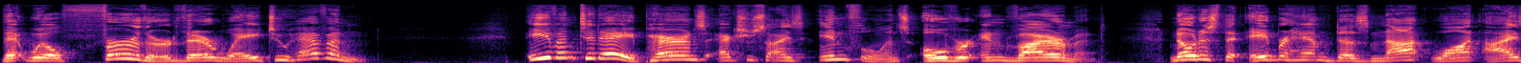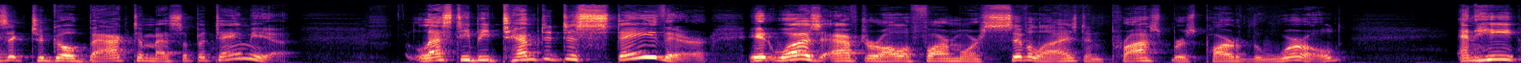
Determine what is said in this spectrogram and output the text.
that will further their way to heaven. Even today, parents exercise influence over environment. Notice that Abraham does not want Isaac to go back to Mesopotamia, lest he be tempted to stay there. It was, after all, a far more civilized and prosperous part of the world. And he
